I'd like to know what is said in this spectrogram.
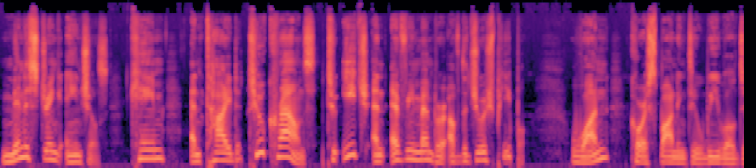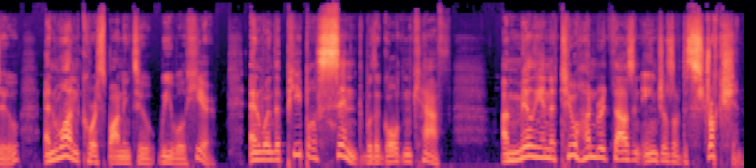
ministering angels came and tied two crowns to each and every member of the Jewish people, one corresponding to we will do, and one corresponding to we will hear. And when the people sinned with a golden calf, a million two hundred thousand angels of destruction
